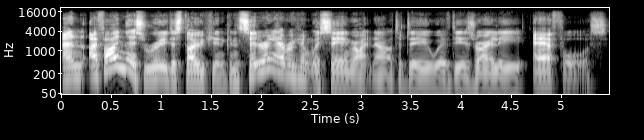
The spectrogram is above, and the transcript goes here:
And I find this really dystopian considering everything we're seeing right now to do with the Israeli Air Force.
